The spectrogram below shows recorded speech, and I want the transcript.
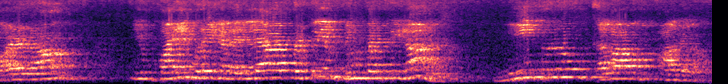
வாழலாம். இவ்வழிமுறைகள் எல்லாவற்றையும் பின்பற்றினால் நீங்களும் கலாம் ஆகலாம்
